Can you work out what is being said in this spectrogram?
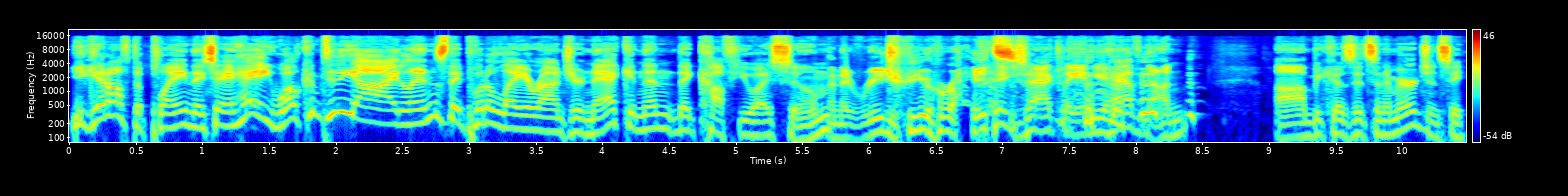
You get off the plane, they say, hey, welcome to the islands. They put a lei around your neck and then they cuff you, I assume. And they read you your rights. exactly. And you have none uh, because it's an emergency.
